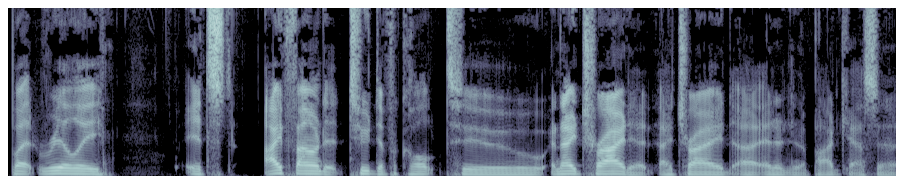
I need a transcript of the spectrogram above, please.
but really, it's I found it too difficult to, and I tried it. I tried uh, editing a podcast,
